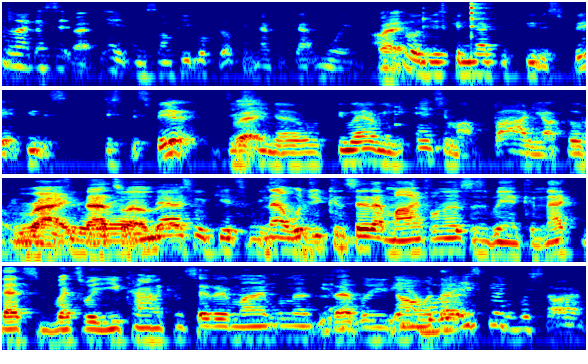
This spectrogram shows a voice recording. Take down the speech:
my- like I said, Right. and, and some people feel connected that way. I Right. feel disconnected through the spirit, through the just the spirit, just Right. you know, through every inch of my body. I feel connected Right, To the that's world, what I was- That's what gets me. now. Would you consider that mindfulness as being connect? That's that's what you kind of consider mindfulness. Is that what you're yeah, going with well, that? It's good to start.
